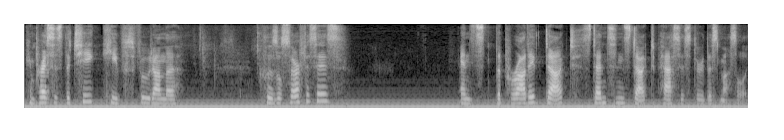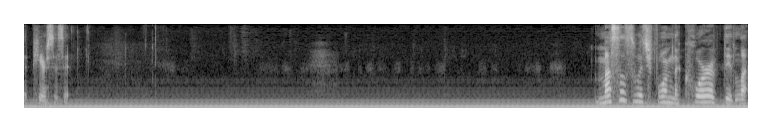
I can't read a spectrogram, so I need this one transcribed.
compresses the cheek, keeps food on the occlusal surfaces, and the parotid duct, Stenson's duct, passes through this muscle. It pierces it. Muscles which form the core of the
